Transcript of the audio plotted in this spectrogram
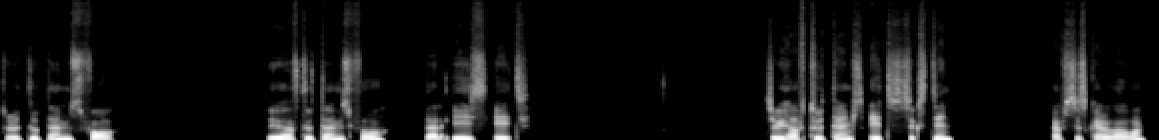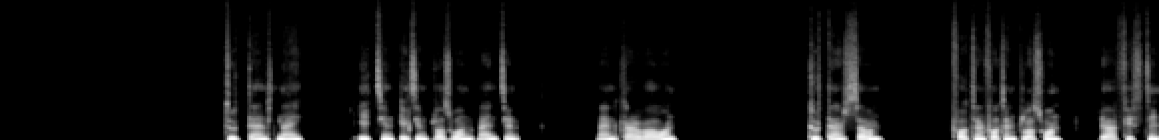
so 2 times 4. You have 2 times 4, that is 8. So you have 2 times 8, 16. Have 6 carry over 1. 2 times 9, 18. 18 plus 1, 19. 9 carry over 1. 2 times 7, 14. 14 plus 1, you have 15.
